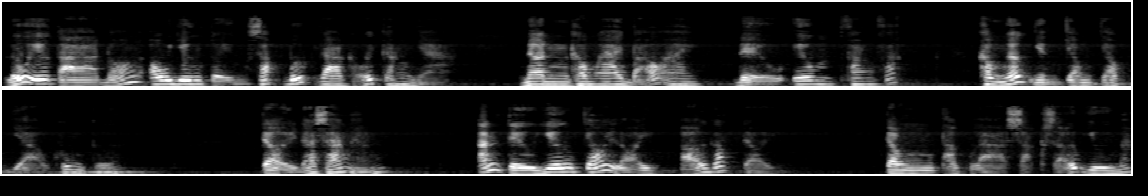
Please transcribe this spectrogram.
Lũ yêu tà đón Âu Dương Tuyền sắp bước ra khỏi căn nhà, nên không ai bảo ai, đều yêu phăng phắc, không ngớt nhìn chồng chọc vào khung cửa. Trời đã sáng hẳn, ánh tiều dương chói lọi ở góc trời, trông thật là sặc sỡ vui mắt.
